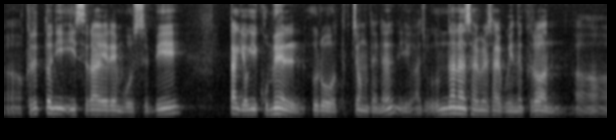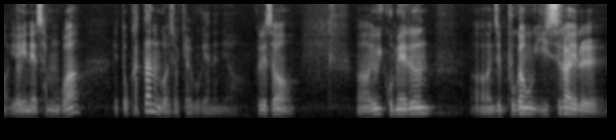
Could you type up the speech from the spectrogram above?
어, 그랬더니 이스라엘의 모습이 딱 여기 고멜으로 특정되는 이 아주 음란한 삶을 살고 있는 그런 어, 여인의 삶과 똑같다는 거죠 결국에는요. 그래서 어, 여기 고멜은 어, 이제 북왕국 이스라엘을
